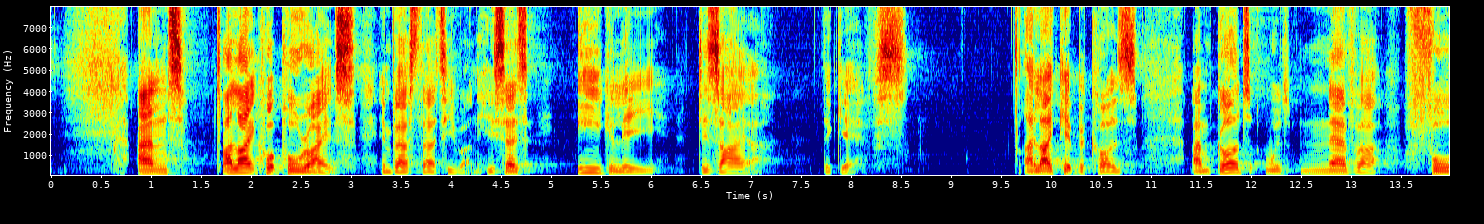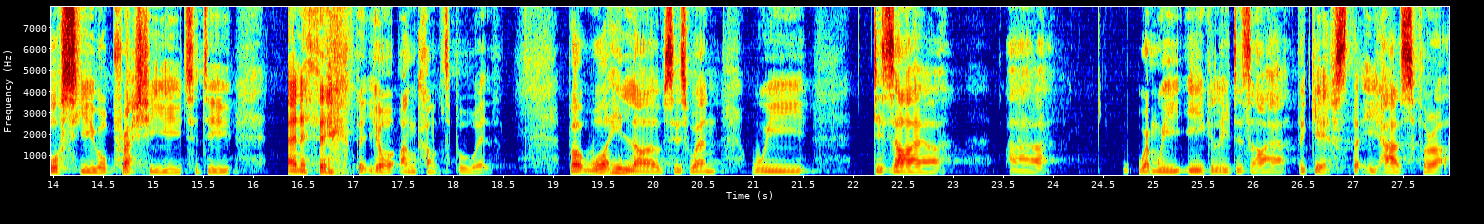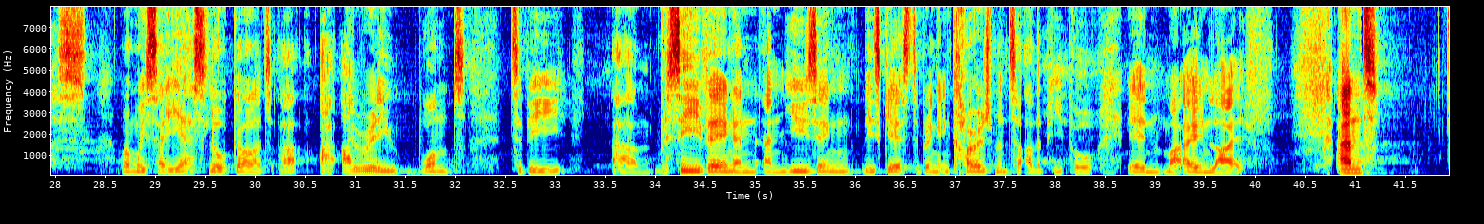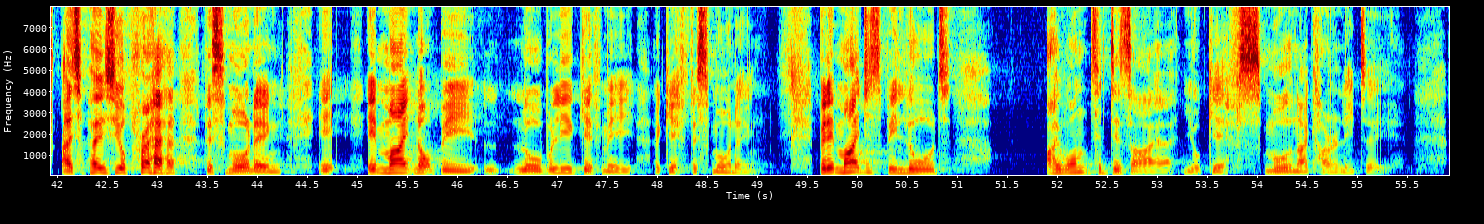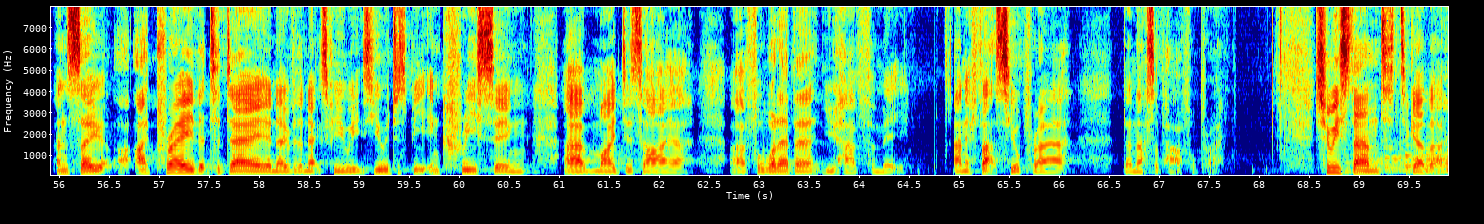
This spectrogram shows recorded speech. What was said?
And I like what Paul writes in verse 31. He says, eagerly desire the gifts. I like it because um, God would never force you or pressure you to do anything that you're uncomfortable with. But what he loves is when we desire, uh, when we eagerly desire the gifts that he has for us. When we say, Yes, Lord God, uh, I, I, really want to be um, receiving and, and using these gifts to bring encouragement to other people in my own life. And I suppose your prayer this morning, it, it might not be, Lord, will you give me a gift this morning? But it might just be, Lord, I want to desire your gifts more than I currently do. And so I pray that today and over the next few weeks, you would just be increasing uh, my desire uh, for whatever you have for me. And if that's your prayer, then that's a powerful prayer. Should we stand together?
